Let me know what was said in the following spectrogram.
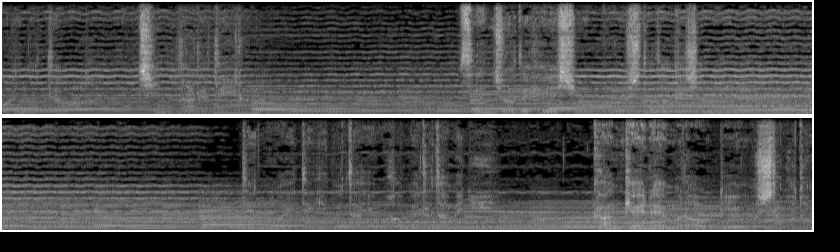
俺の手は血塗られている。戦場で兵士を殺しただけじゃねえ手強い敵部隊をはめるために関係ねえ村を利用したこと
